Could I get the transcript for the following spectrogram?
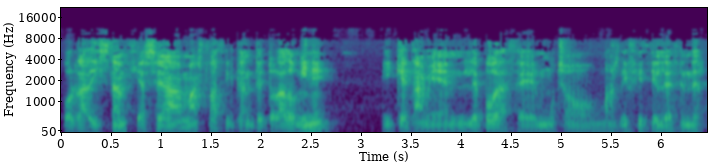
por la distancia sea más fácil que Anteto la domine, y que también le puede hacer mucho más difícil defender.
